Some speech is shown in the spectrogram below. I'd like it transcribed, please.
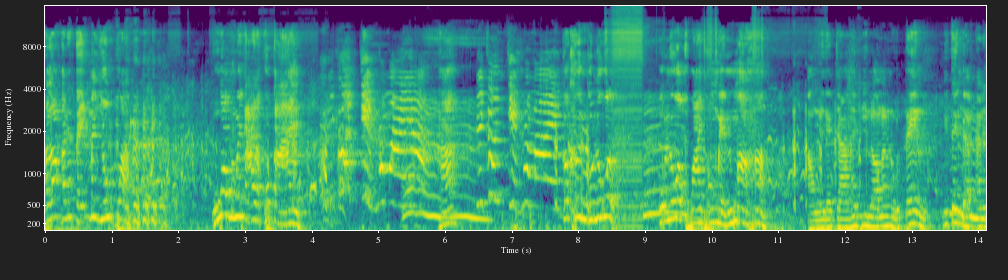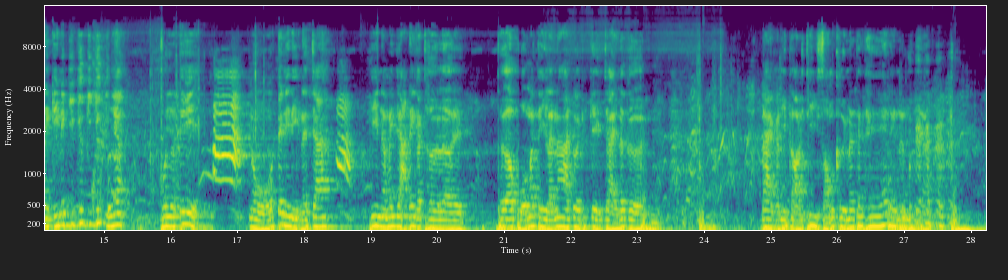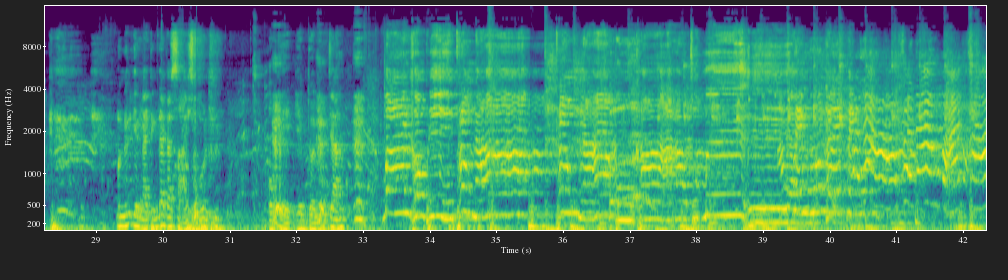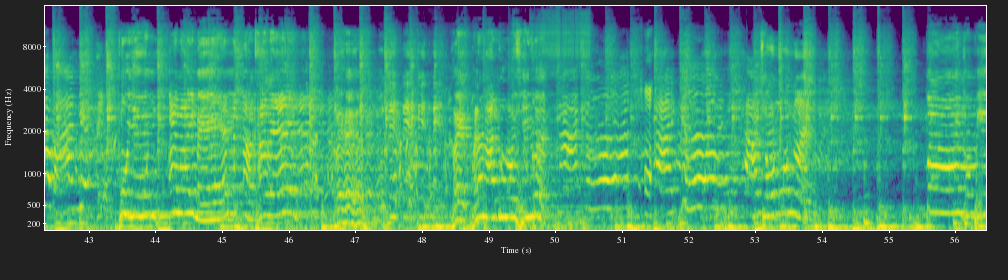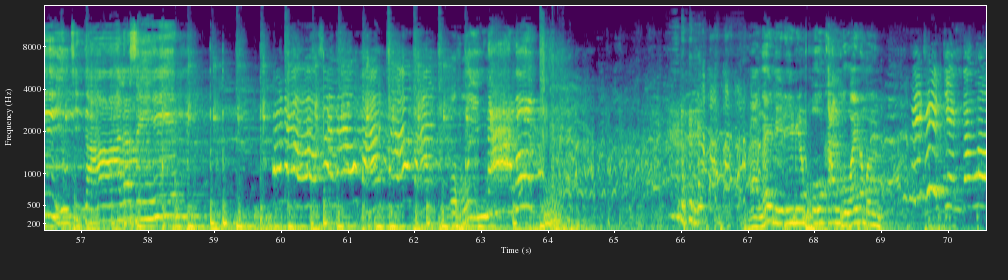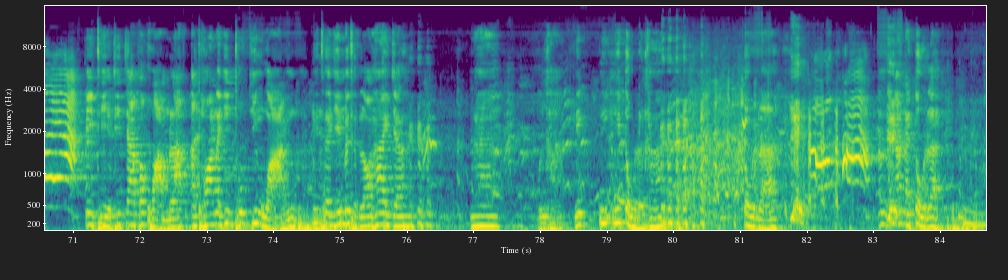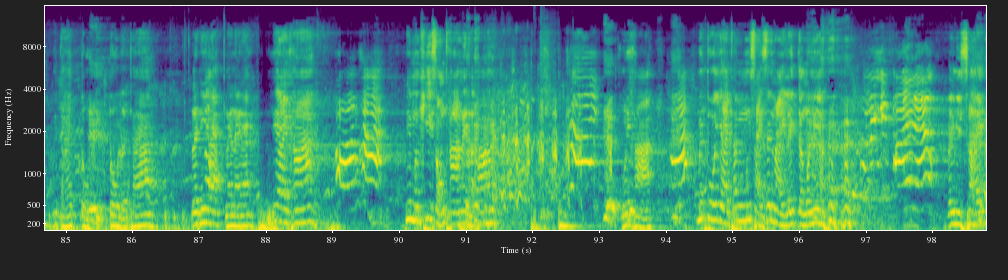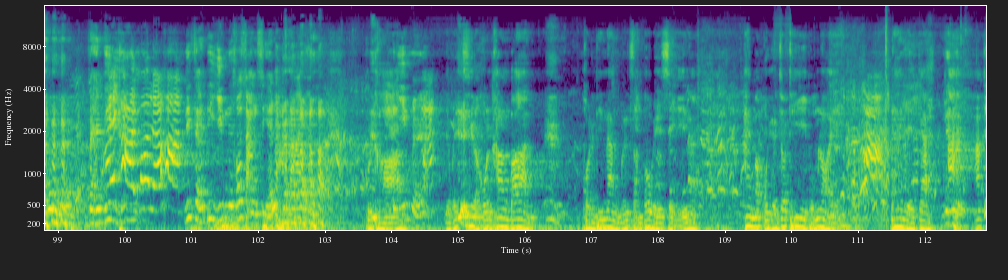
แม่งเฮ้ยถ้าทะเลาะกันนี่เตะไม่ยุบว่ะกูว่ามึงไม่ตายหรอกกูตาย พี่ขึ้นจิบทำไมอะฮะ พี่ขึ้นจิบทำไม ก็ขึ้นกูนึกว่ากูนึกว่าควายทองเหม็นมา เอางี้นะจ๊ะให้พี่ร้องนะหนูเต้น นี่เต้นแบบอะไรกินนี่ยึกยึกยึกยึกอย่างเงี้ยโคโยตี้ค่ะหนูเต้นดีๆนะจ๊ะค่ะพี่นะไม่อยากได้กับเธอเลย เธอเอาผัวมาตีละนาดด้วยพี่เกรงใจเหลือเกิน ได้กันอีตอนที่สองคืนนั้นแท้ๆเลยนะมึงเนี่ย มึงนึกยังไงถึงได้กระสายชนโอเคเตรียมตัวนะจ๊ะบ้านของพี่ทำนาทำนา อ้โหอีหน้ามึงอ่าเฮ้ยมีดีมีลำโพงกันกูไว้นะมึงพี่ที่กินจังเลยอะพี่ถีบที่จ้าเพราะความรักอะทอนนะยิ่งทุกข์ยิ่งหวานนี่เธอยิ้มไม่ถึงร้องไห้จ้ะนะคุณขานี่นี่นี่ตูดเหรอคะตูดเหรอท้องค่ะอันอันไหนตูดล่ะไม่ตายตูดตูดเหรอจ้าแล้วนี่แหละไหนไหนไหนนี่อะไรคะท้องค่ะ นี่มึงขี้สองทางเลยเหรอคะ คุณขาไม่ตัวใหญ่ทำไมมึงใส่เส้นในเล็กจังวะเนี่ย ไม่มีไฟแล้วไม่มีไซส์แฟนไฟที่ขายหมดแล้วค่ะ นี่แฟนที่ยิ้มเนี่ยเขาสั่งเสียหลานมาคุณขายิ้มเลยอย่าไปเชื่อคนข้างบ้าน คนที่นั่งเหมือนสัมภเวสีน่ะ ให้มาคุยกับเจ้าที่ผมหน่อย ได้เลยจ้ะอะ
